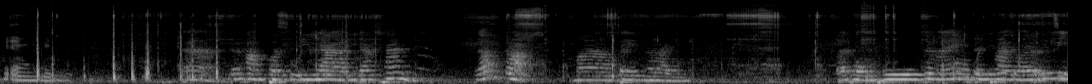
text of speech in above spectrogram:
พี่แอลมิน อ่าจะทำปฏิกิริยา reduction แล้วกลับมาเป็นอะไรปฐมภูมิใช่ไหมเป็น primary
